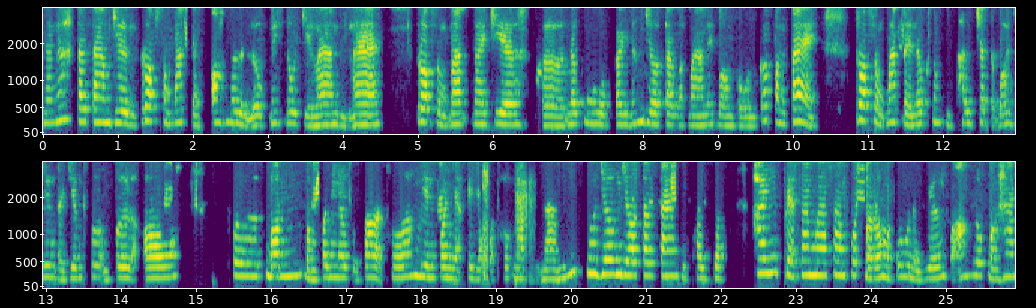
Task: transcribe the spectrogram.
ហ្នឹងណាទៅតាមយើងទ្រព្យសម្បត្តិទាំងអស់នៅលើលោកនេះដូចជាឡានវិឡាទ្រព្យសម្បត្តិដែលជានៅក្នុងលោកីហ្នឹងយកទៅអត់បានទេបងប្អូនក៏ប៉ុន្តែទ្រព្យសម្បត្តិដែលនៅក្នុងពិភពចិត្តរបស់យើងដែលយើងធ្វើអំពើល្អធ្វើបន់បំពេញនៅកុសលធម៌មានបញ្ញកិយវត្ថុណាប់ដើមគឺយើងយកទៅតាមពិភពចិត្ត ហើយព្រះសម្មាសម្ពុទ្ធបរមគ្រូនៃយើងព្រះអង្គលោកបង្ហាញ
